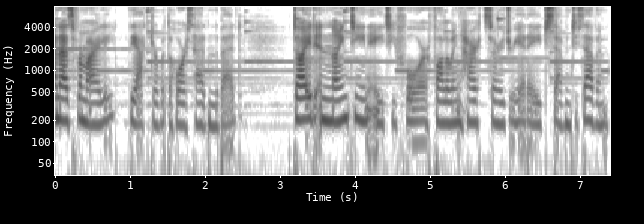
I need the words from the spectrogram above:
And as for Marley, the actor with the horse head in the bed, died in 1984 following heart surgery at age 77.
